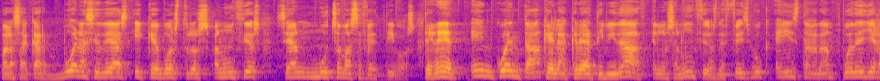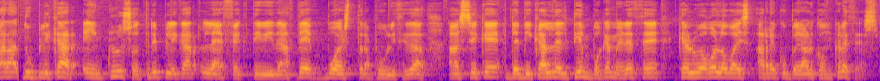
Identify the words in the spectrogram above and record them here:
para sacar buenas ideas y que vuestros anuncios sean mucho más efectivos. Tened en cuenta que la creatividad en los anuncios de Facebook e Instagram puede llegar a duplicar e incluso triplicar la efectividad de vuestra publicidad. Así que dedicadle el tiempo que merece que luego lo vais a recuperar con creces.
